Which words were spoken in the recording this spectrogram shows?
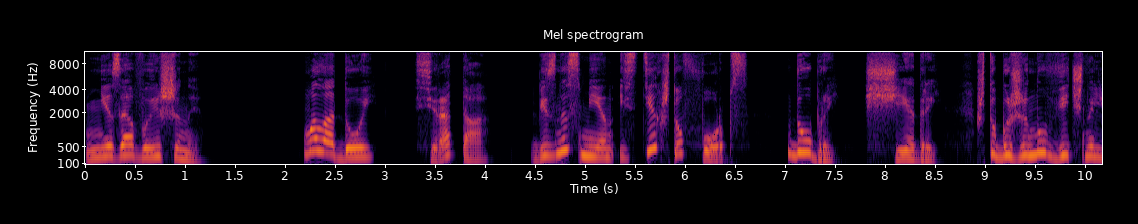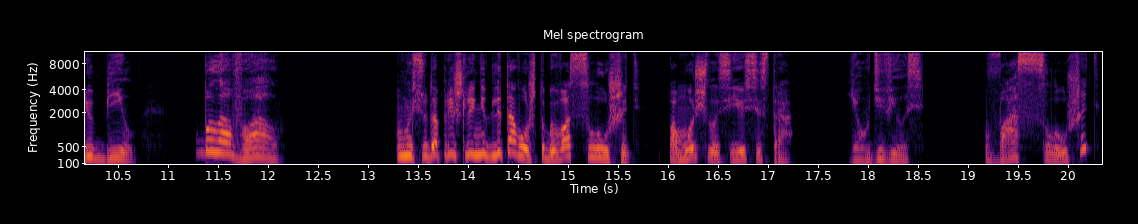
не завышены. Молодой, сирота, бизнесмен из тех, что в Форбс, добрый, щедрый, чтобы жену вечно любил, баловал. «Мы сюда пришли не для того, чтобы вас слушать», — поморщилась ее сестра. Я удивилась. «Вас слушать?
